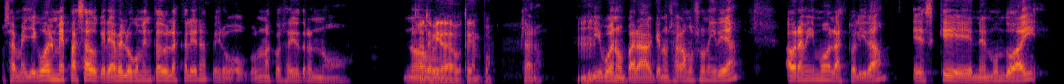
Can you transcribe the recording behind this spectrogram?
O sea, me llegó el mes pasado, quería haberlo comentado en la escalera, pero con unas cosas y otras no. No, te había dado tiempo. Claro. Y bueno, para que nos hagamos una idea, ahora mismo la actualidad es que en el mundo hay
